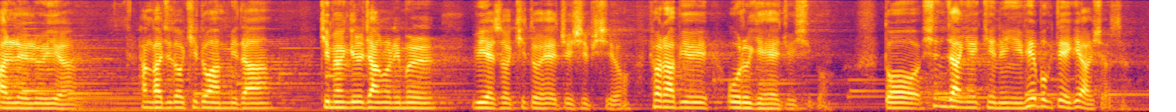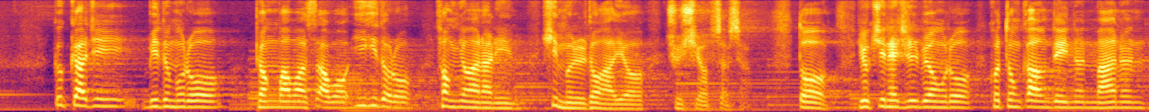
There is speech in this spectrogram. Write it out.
할렐루야. 한 가지 더 기도합니다. 김영길 장로님을 위해서 기도해 주십시오. 혈압이 오르게 해 주시고 또 신장의 기능이 회복되게 하셔서 끝까지 믿음으로 병마와 싸워 이기도록 성령 하나님 힘을 더하여 주시옵소서. 또 육신의 질병으로 고통 가운데 있는 많은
